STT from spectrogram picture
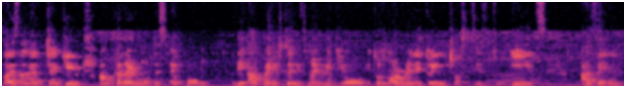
so I started checking. How can I remove this echo? The app I used to edit my video, it was not really doing justice to it. As in,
